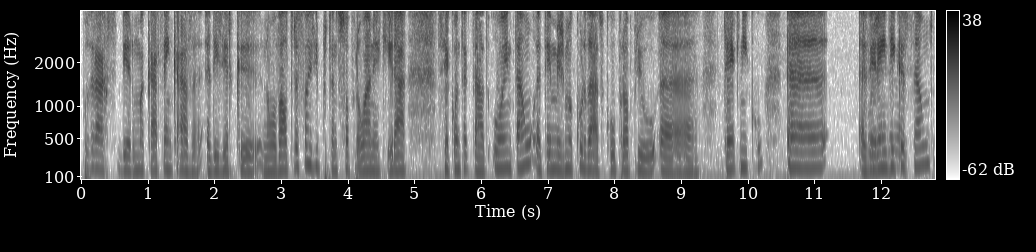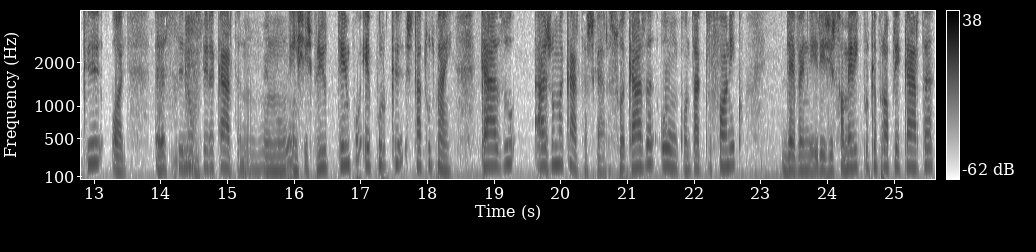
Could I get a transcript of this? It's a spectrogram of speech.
poderá receber uma carta em casa a dizer que não houve alterações e, portanto, só para o ano é que irá ser contactado. Ou então, até mesmo acordado com o próprio uh, técnico, uh, haver a indicação de que, olha, se não receber a carta em X período de tempo é porque está tudo bem. Caso haja uma carta a chegar à sua casa ou um contacto telefónico, devem dirigir-se ao médico porque a própria carta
